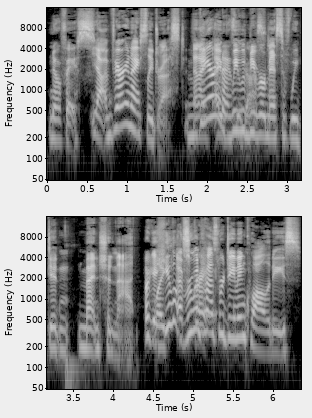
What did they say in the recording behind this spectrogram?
no face. Yeah, very nicely dressed. And I- Very I, nicely we would be remiss if we didn't mention that. Okay, like, he looks everyone great. has redeeming qualities.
